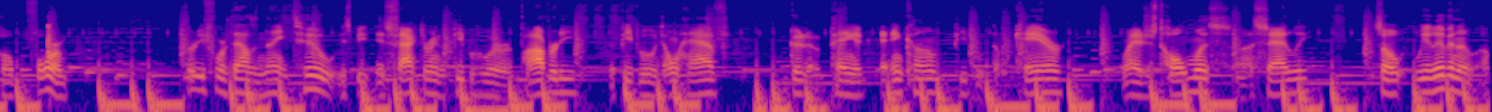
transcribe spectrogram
Global Forum 34,092 is is factoring the people who are in poverty, the people who don't have good uh, paying income, people who don't care, right? Are just homeless, uh, sadly. So we live in a, a,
